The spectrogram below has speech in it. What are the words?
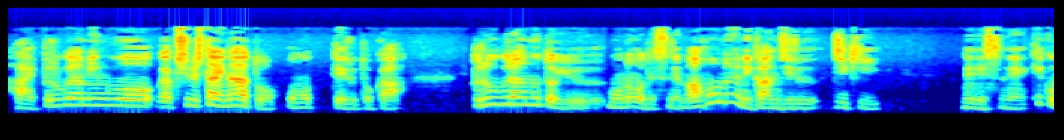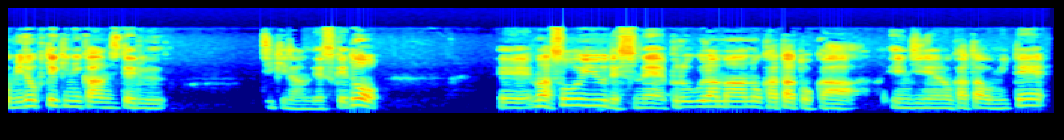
はい。プログラミングを学習したいなと思っているとか、プログラムというものをですね、魔法のように感じる時期でですね、結構魅力的に感じてる時期なんですけど、えーまあそういうですね、プログラマーの方とか、エンジニアの方を見て、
